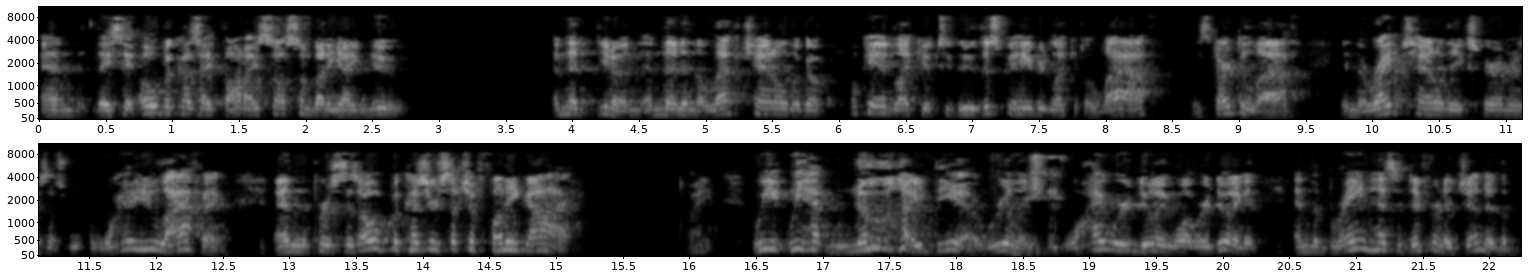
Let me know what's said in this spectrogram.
And they say, "Oh, because I thought I saw somebody I knew." And then, you know, and, and then in the left channel, they'll go, okay, I'd like you to do this behavior, I'd like you to laugh. They start to laugh. In the right channel, the experimenter says, why are you laughing? And the person says, oh, because you're such a funny guy. Right? We, we have no idea really why we're doing what we're doing. And, and the brain has a different agenda. The,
